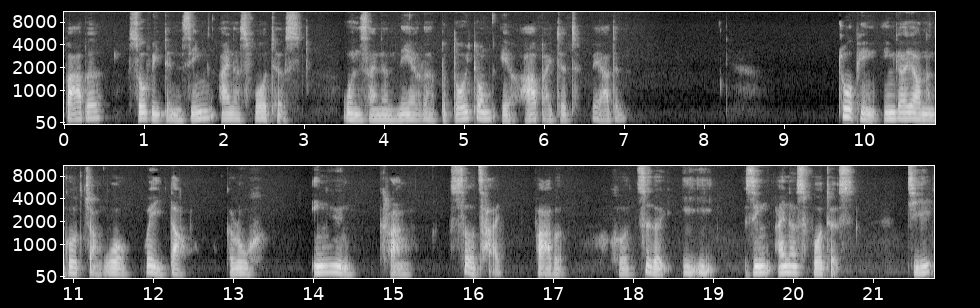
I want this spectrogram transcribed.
Farbe sowie den Sinn eines Wortes und seiner näheren Bedeutung erarbeitet werden。 作品应该要能够掌握味道。Geruch、音韵、Klang、色彩、Farbe 和字的意义，Sinn eines Wortes 及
